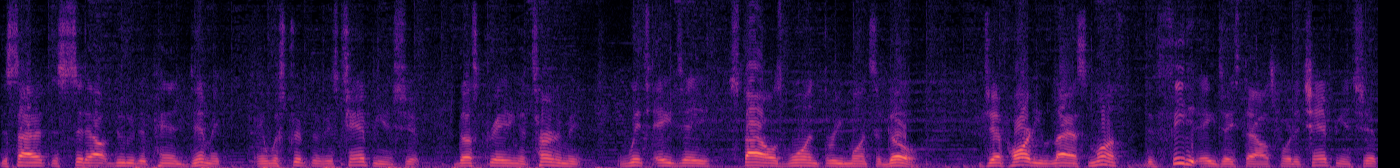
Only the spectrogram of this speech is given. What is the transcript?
decided to sit out due to the pandemic and was stripped of his championship, thus creating a tournament which AJ Styles won three months ago. Jeff Hardy last month defeated AJ Styles for the championship,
